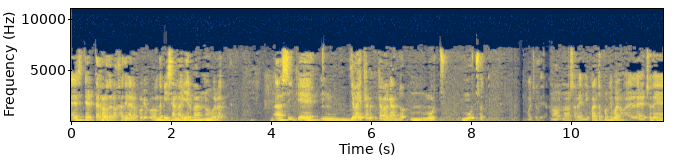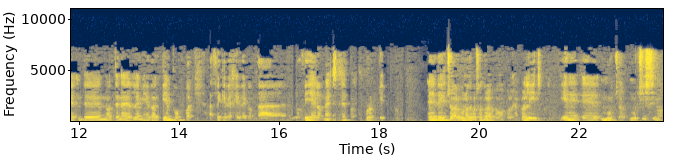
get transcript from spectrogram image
es el terror de los jardineros, porque por donde pisan la hierba no vuelve a Así que mmm, lleváis cabalgando mucho, mucho tiempo muchos días. No, no sabéis ni cuántos, porque bueno, el hecho de, de, no tenerle miedo al tiempo, pues hace que dejéis de contar los días y los meses, pues. Eh, de hecho, algunos de vosotros, como por ejemplo Lich, tiene eh, muchos, muchísimos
